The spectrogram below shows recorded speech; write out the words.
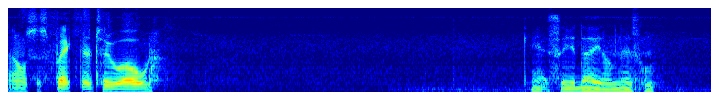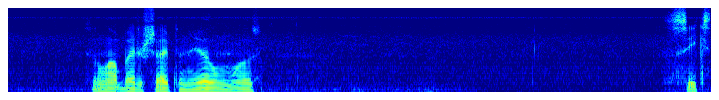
I don't suspect they're too old. Can't see a date on this one. It's in a lot better shape than the other one was. Six,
